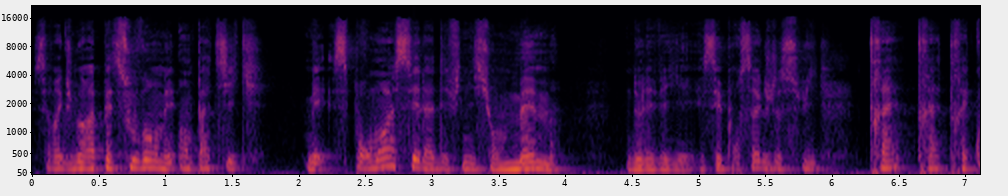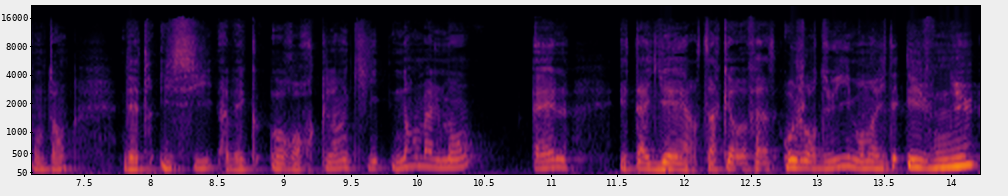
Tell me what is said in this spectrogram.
C'est vrai que je me répète souvent, mais empathique. Mais pour moi, c'est la définition même de l'éveillé. Et c'est pour ça que je suis très, très, très content d'être ici avec Aurore Klein, qui, normalement, elle, est à hier. C'est-à-dire qu'aujourd'hui, mon invité est venu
